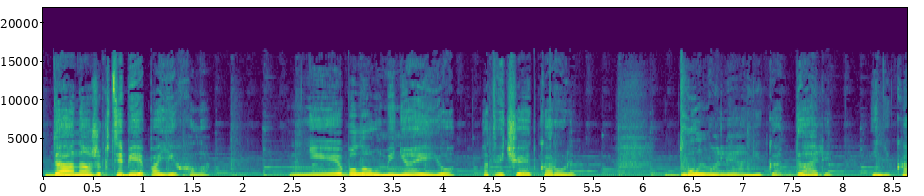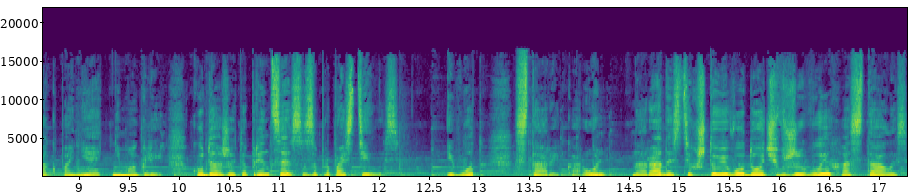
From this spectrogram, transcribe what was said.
«Да она же к тебе поехала». «Не было у меня ее», — отвечает король. Думали они, гадали и никак понять не могли, куда же эта принцесса запропастилась. И вот старый король на радостях, что его дочь в живых осталась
